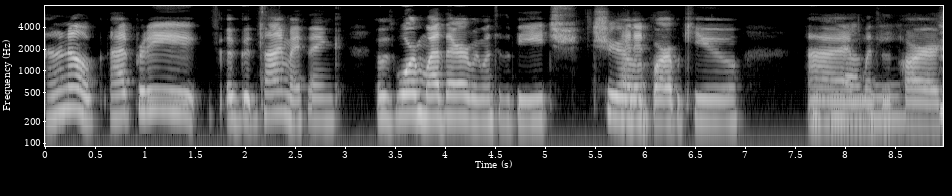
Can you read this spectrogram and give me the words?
I don't know. I had pretty a good time. I think it was warm weather. We went to the beach. True. I did barbecue. I went to the park.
